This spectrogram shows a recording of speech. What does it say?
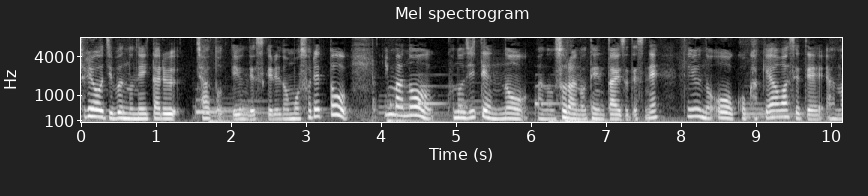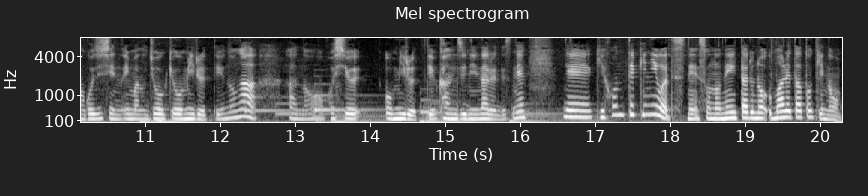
それを自分のネイタルチャートっていうんですけれどもそれと今のこの時点のあの空の天体図ですねっていうのをこう掛け合わせてあのご自身の今の状況を見るっていうのがあの星を見るっていう感じになるんですね。で基本的にはですねそのネイタルの生まれた時の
